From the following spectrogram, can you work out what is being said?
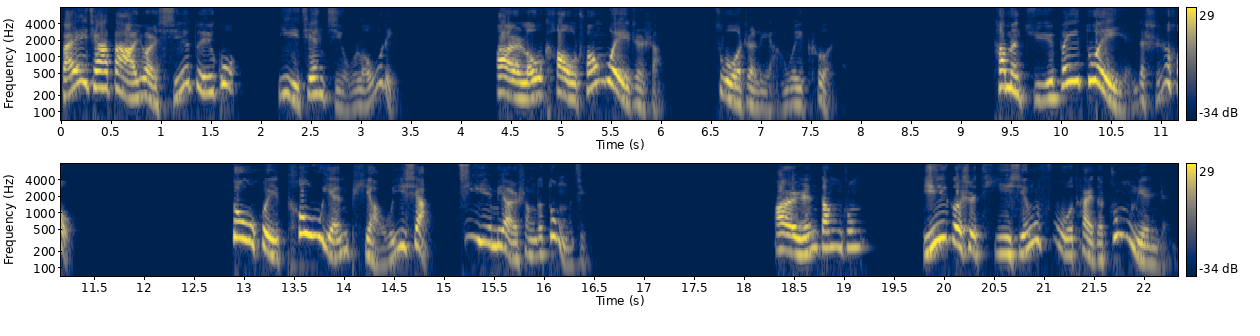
白家大院斜对过一间酒楼里，二楼靠窗位置上坐着两位客人。他们举杯对饮的时候，都会偷眼瞟一下街面上的动静。二人当中，一个是体型富态的中年人，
